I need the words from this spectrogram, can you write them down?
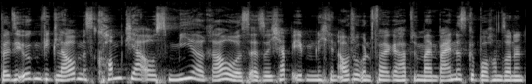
weil sie irgendwie glauben, es kommt ja aus mir raus. Also ich habe eben nicht den Autounfall gehabt und mein Bein ist gebrochen, sondern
